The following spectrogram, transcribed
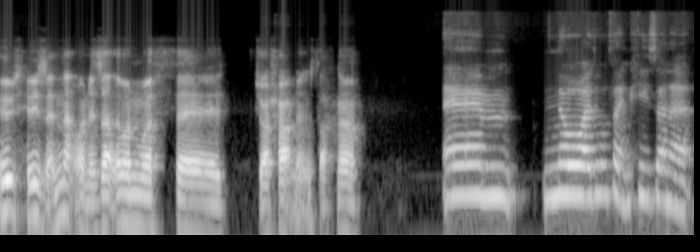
Who's who's in that one? Is that the one with uh, Josh Hartnett and stuff? No. um, no, I don't think he's in it.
